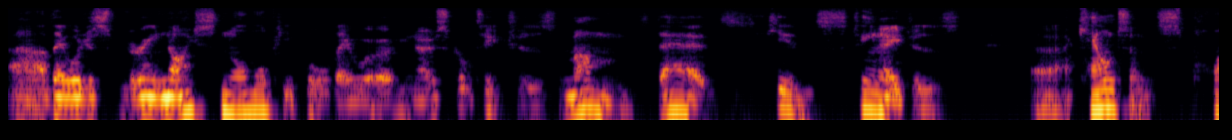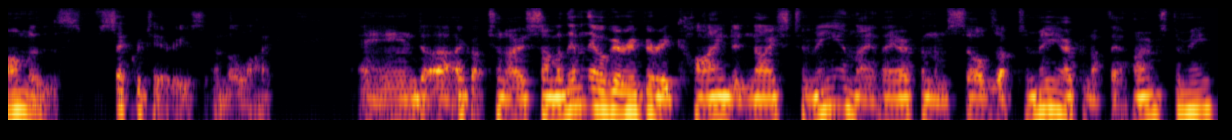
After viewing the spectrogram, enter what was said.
Uh, they were just very nice, normal people. They were, you know, school teachers, mums, dads, kids, teenagers uh, accountants, plumbers, secretaries, and the like. And uh, I got to know some of them. They were very, very kind and nice to me, and they, they opened themselves up to me, opened up their homes to me.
